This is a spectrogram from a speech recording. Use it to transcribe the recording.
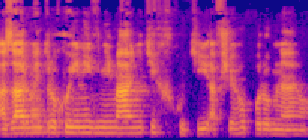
a zároveň trochu jiný vnímání těch chutí a všeho podobného.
